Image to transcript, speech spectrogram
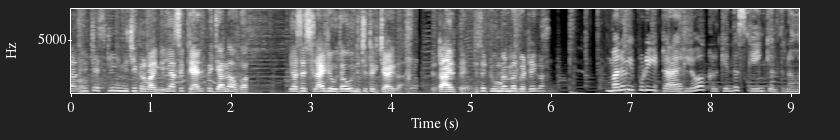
यहाँ नीचे स्कीइंग नीचे करवाएंगे यहाँ से टायर पे जाना होगा यहाँ से स्लाइड होता है वो नीचे तक जाएगा टायर पे जैसे टू मेंबर बैठेगा మనం ఇప్పుడు ఈ టైర్లో అక్కడ కింద స్కీయింగ్కి వెళ్తున్నాం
